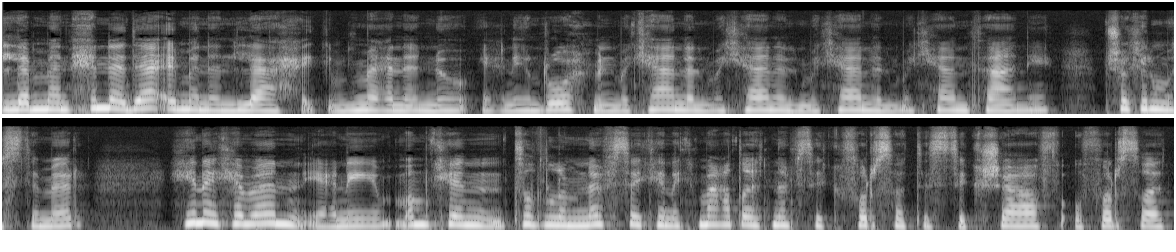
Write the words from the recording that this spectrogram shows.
لما نحن دائما نلاحق بمعنى إنه يعني نروح من مكان لمكان لمكان لمكان ثاني بشكل مستمر هنا كمان يعني ممكن تظلم نفسك إنك ما أعطيت نفسك فرصة استكشاف وفرصة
